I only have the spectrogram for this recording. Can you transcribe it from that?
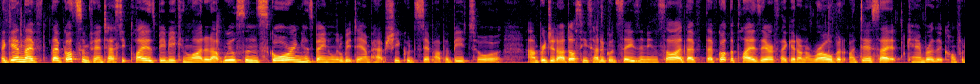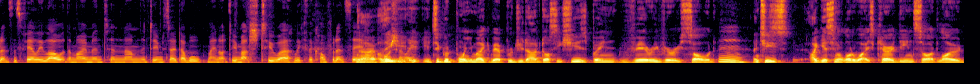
again, they've they've got some fantastic players. Bibby can light it up. Wilson's scoring has been a little bit down. Perhaps she could step up a bit, or um, Bridget Ardossi's had a good season inside. They've, they've got the players there if they get on a roll, but I dare say at Canberra their confidence is fairly low at the moment, and um, the Doomsday Double may not do much to uh, lift the confidence there. No, I think it's a good point you make about Bridget Ardossi. She has been very, very solid, mm. and she's, I guess, in a lot of ways carried the inside load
